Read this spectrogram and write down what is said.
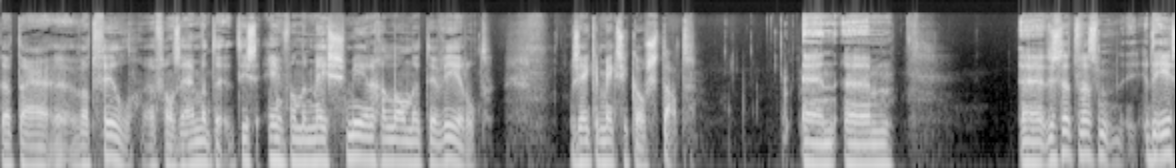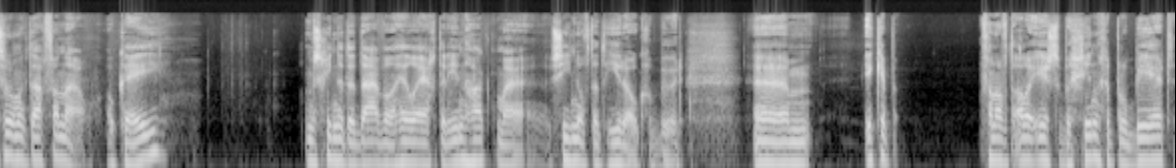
dat daar uh, wat veel uh, van zijn. Want het is een van de meest smerige landen ter wereld. Zeker Mexico-stad. En uh, dus dat was de eerste waarom ik dacht van nou, oké. Misschien dat het daar wel heel erg erin hakt... maar zien of dat hier ook gebeurt. Um, ik heb vanaf het allereerste begin geprobeerd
